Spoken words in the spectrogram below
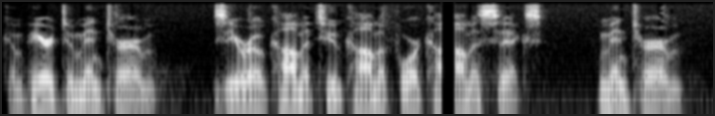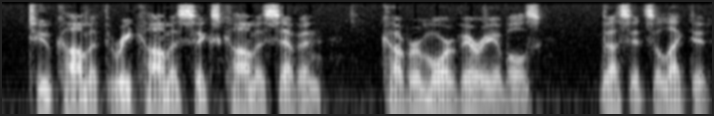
Compared to min term, 0, 2, 4, 6, min term, 2, 3, 6, 7, cover more variables, thus it selected,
